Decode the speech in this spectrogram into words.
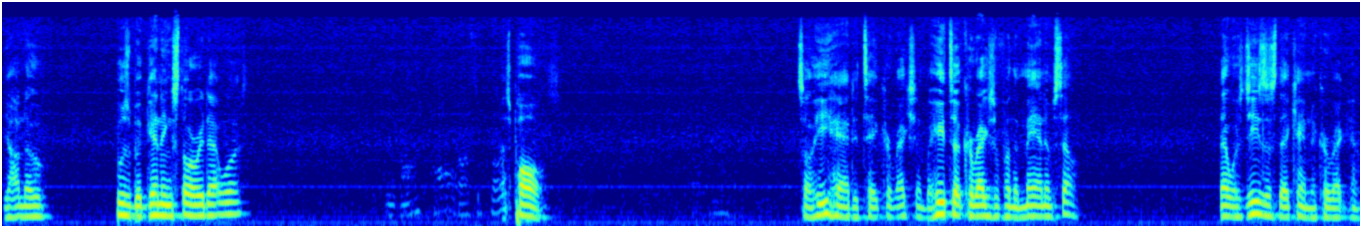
Y'all know whose beginning story that was? Paul's. So he had to take correction, but he took correction from the man himself. That was Jesus that came to correct him.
